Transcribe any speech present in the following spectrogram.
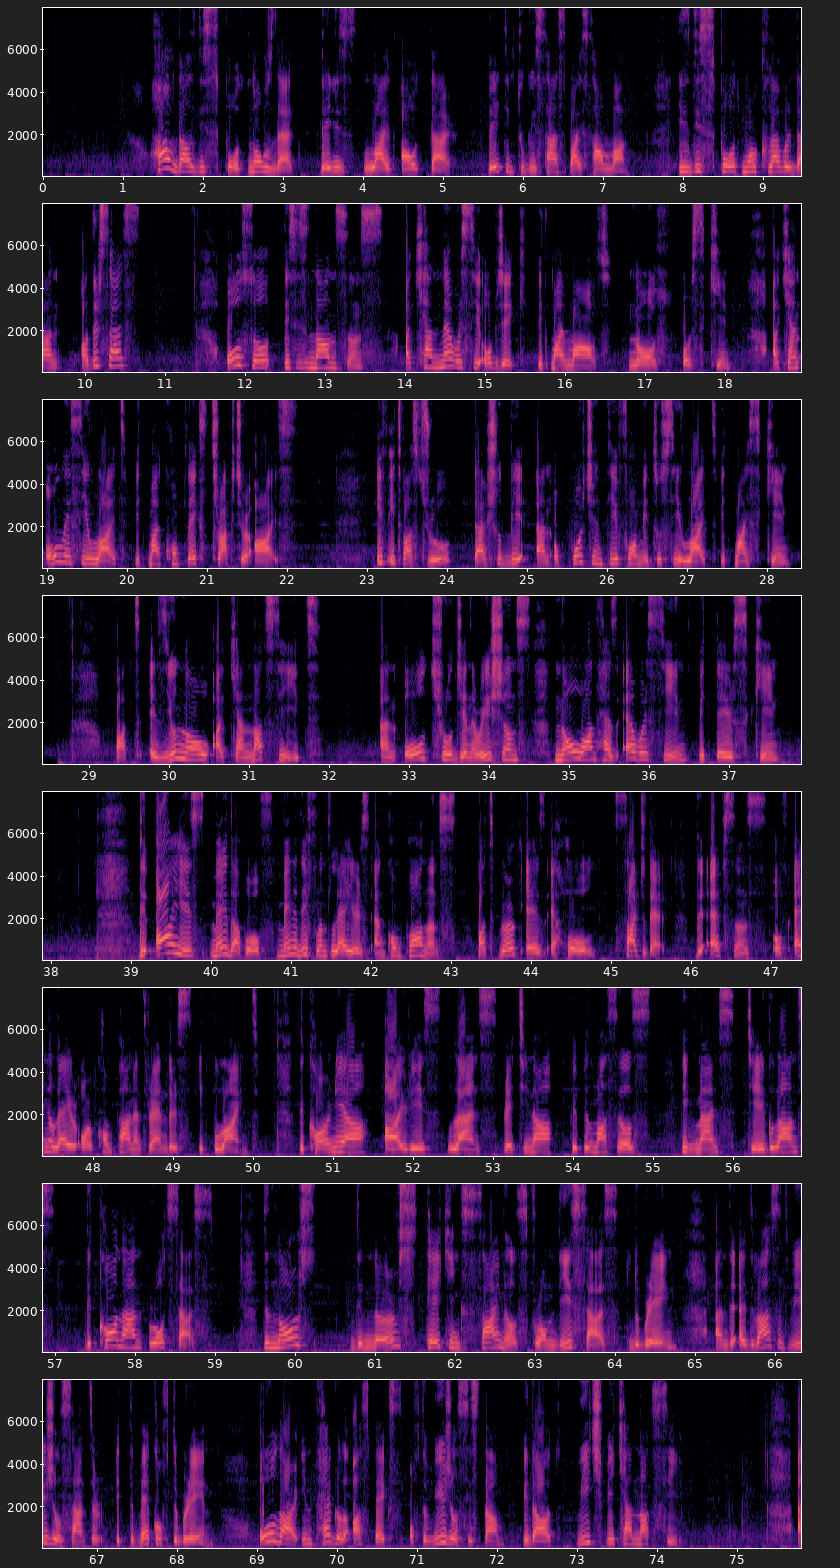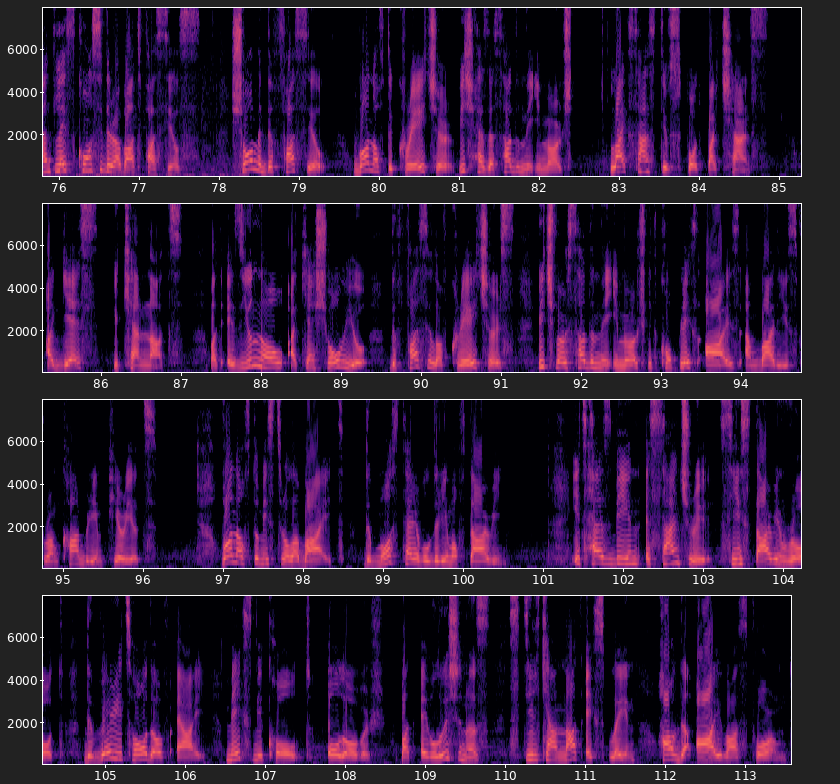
How does this spot knows that there is light out there, waiting to be sensed by someone? Is this spot more clever than other cells? Also, this is nonsense. I can never see object with my mouth, nose or skin. I can only see light with my complex structure eyes. If it was true, there should be an opportunity for me to see light with my skin. But as you know, I cannot see it. And all through generations, no one has ever seen with their skin. The eye is made up of many different layers and components, but work as a whole such that the absence of any layer or component renders it blind. The cornea, iris, lens, retina, pupil muscles, pigments, tear glands, the cone and rod cells. The nerves, the nerves taking signals from these cells to the brain and the advanced visual center at the back of the brain all are integral aspects of the visual system without which we cannot see. And let's consider about fossils. Show me the fossil, one of the creature which has suddenly emerged, like sensitive spot by chance. I guess you cannot. But as you know, I can show you the fossil of creatures which were suddenly emerged with complex eyes and bodies from Cambrian period. One of them is trilobite, the most terrible dream of Darwin. It has been a century since Darwin wrote, The very thought of eye makes me cold all over. But evolutionists still cannot explain how the eye was formed.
